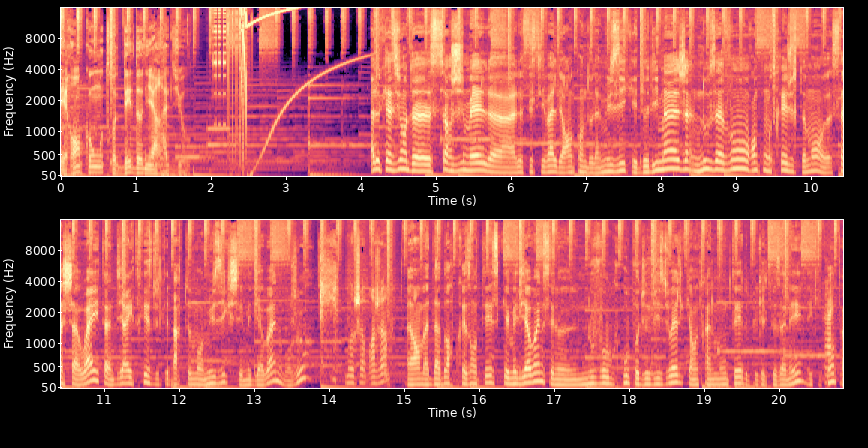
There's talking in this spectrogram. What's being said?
les rencontres d'Edonia Radio. À l'occasion de Sœurs Jumelles, euh, le festival des rencontres de la musique et de l'image, nous avons rencontré justement euh, Sacha White, directrice du département musique chez Media One. Bonjour. Bonjour, bonjour. Alors on va d'abord présenter ce qu'est Media One. C'est le nouveau groupe audiovisuel qui est en train de monter depuis quelques années et qui compte.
